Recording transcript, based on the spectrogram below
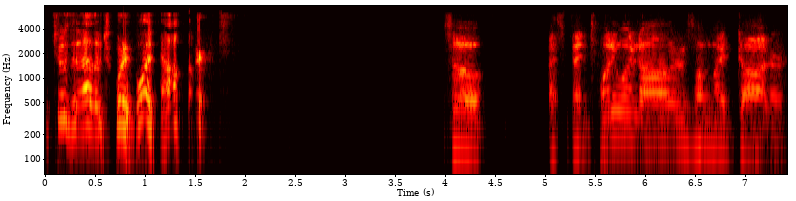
which was another $21. So I spent $21 on my daughter.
